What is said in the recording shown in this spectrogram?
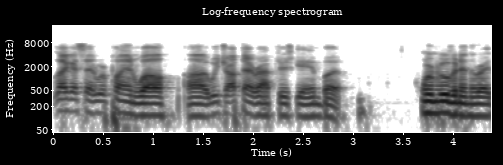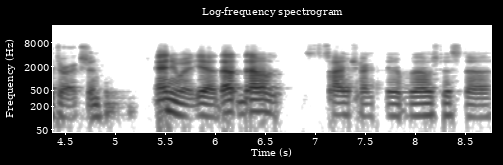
like I said, we're playing well. Uh, we dropped that Raptors game, but we're moving in the right direction. Anyway, yeah, that that was sidetracked there, but that was just uh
